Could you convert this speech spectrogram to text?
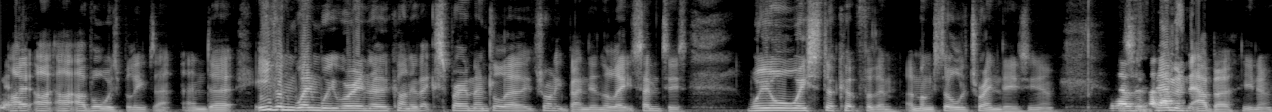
Yeah. I, I I- I've always believed that, and uh, even when we were in a kind of experimental electronic band in the late 70s, we always stuck up for them amongst all the trendies. You know, You know, them and ABBA. You know,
